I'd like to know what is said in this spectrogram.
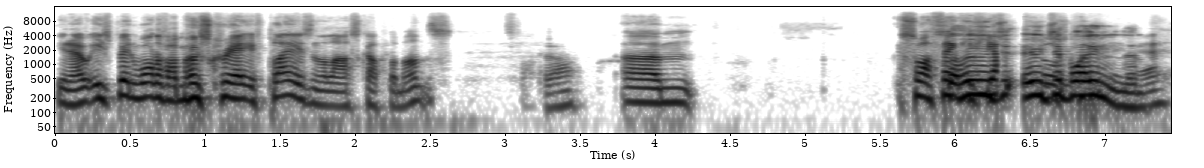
You know, he's been one of our most creative players in the last couple of months. Um, so I think So who'd you you- who'd you blame them? then?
